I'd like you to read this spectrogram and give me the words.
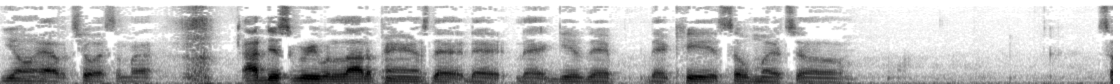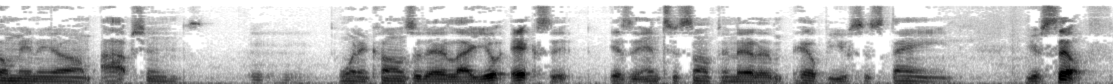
You don't have a choice about. I disagree with a lot of parents that that that give their their kids so much, um, so many um, options when it comes to that. Like your exit is into something that'll help you sustain yourself.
